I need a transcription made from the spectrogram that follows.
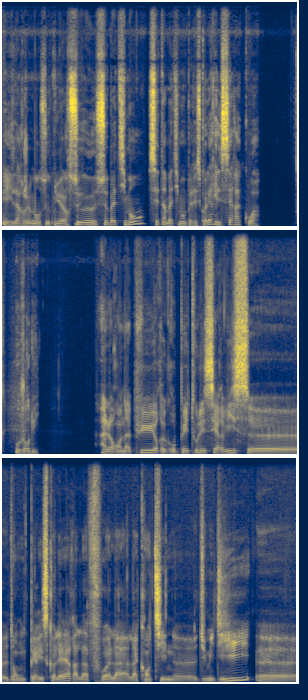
Et largement soutenu. Alors ce, bâtiment, c'est un bâtiment périscolaire, il sert à quoi aujourd'hui? Alors on a pu regrouper tous les services euh, donc périscolaires, à la fois la, cantine euh, du midi, euh,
